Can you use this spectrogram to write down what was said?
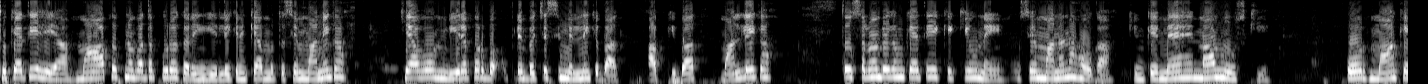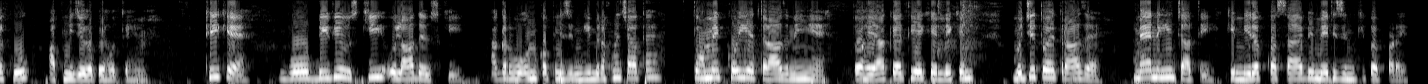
तो कहती है हया माँ, आप अपना वादा पूरा करेंगी, लेकिन क्या मुतसिम मानेगा? क्या वो मीरप और अपने बच्चे से मिलने के बाद आपकी बात मान लेगा? तो सलमा बेगम कहती है कि क्यों नहीं, उसे मानना होगा, क्योंकि मैं माँ हूँ उसकी, और माँ के हकूक अपनी जगह पे होते हैं। ठीक है, वो बीवी उसकी, औलाद है उसकी। अगर वो उनको अपनी ज़िंदगी में रखना चाहता है तो हमें कोई एतराज़ नहीं है। तो हया कहती है कि, लेकिन मुझे तो एतराज़ है मैं नहीं चाहती कि मीरब का साया भी मेरी ज़िंदगी पर पड़े।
